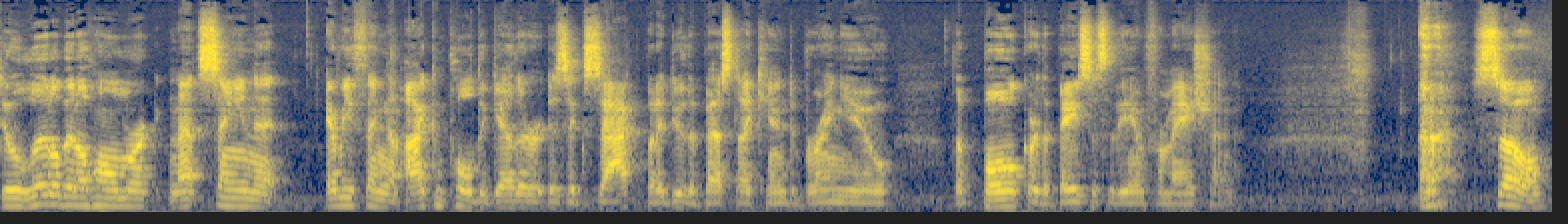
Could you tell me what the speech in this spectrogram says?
do a little bit of homework, not saying that everything that I can pull together is exact, but I do the best I can to bring you the bulk or the basis of the information. so,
